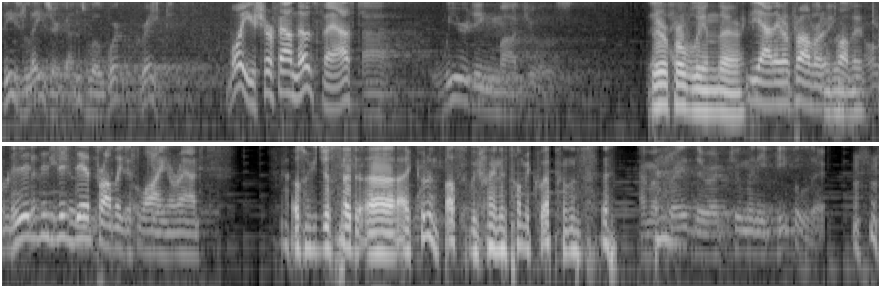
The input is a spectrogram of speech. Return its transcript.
These laser guns will work great. Boy, you sure found those fast. Uh, weirding modules. They were probably in there. yeah, they were probably probably me show you they're probably just lying okay? around. Also, he just said, uh, I couldn't possibly find atomic weapons. I'm afraid there are too many people there.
